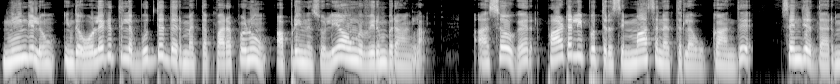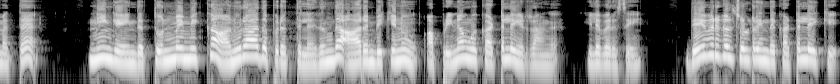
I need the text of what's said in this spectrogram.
நீங்களும் இந்த உலகத்துல புத்த தர்மத்தை பரப்பணும் அப்படின்னு சொல்லி அவங்க விரும்புறாங்களாம். அசோகர் பாடலிபுத்திர சிம்மாசனத்துல உட்கார்ந்து செஞ்ச தர்மத்தை நீங்க இந்த தொன்மை மிக்க அனுராதபுரத்துல இருந்து ஆரம்பிக்கணும் அப்படின்னு அவங்க கட்டளையிடுறாங்க. இளவரசே தேவர்கள் சொல்ற இந்த கட்டளைக்கு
